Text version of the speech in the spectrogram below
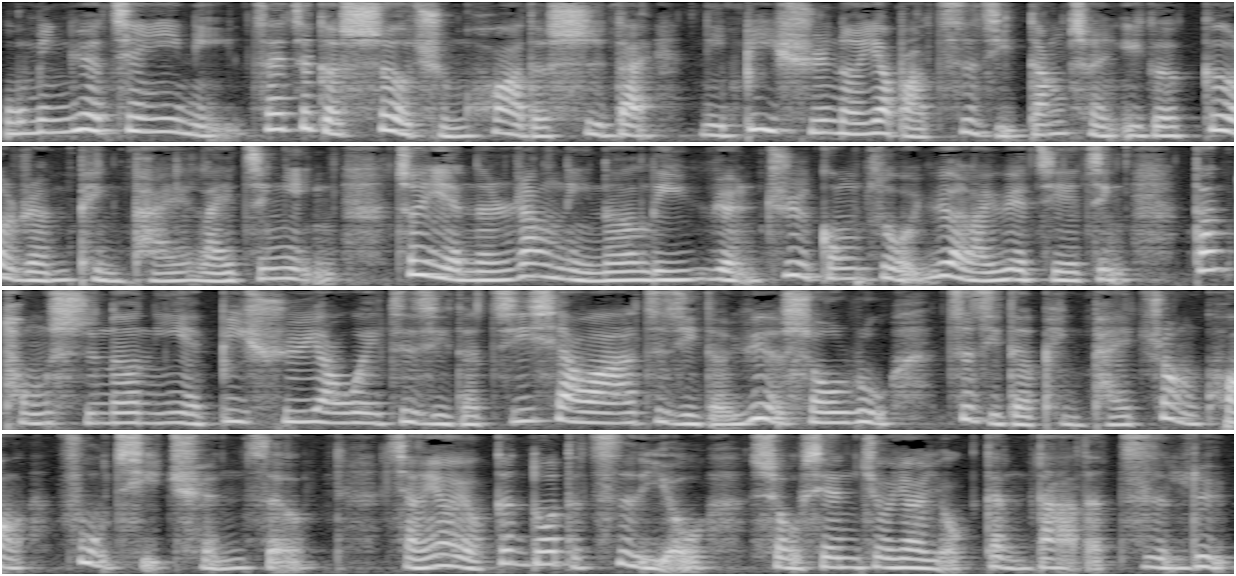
吴明月建议你，在这个社群化的时代，你必须呢要把自己当成一个个人品牌来经营，这也能让你呢离远距工作越来越接近。但同时呢，你也必须要为自己的绩效啊、自己的月收入、自己的品牌状况负起全责。想要有更多的自由，首先就要有更大的自律。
